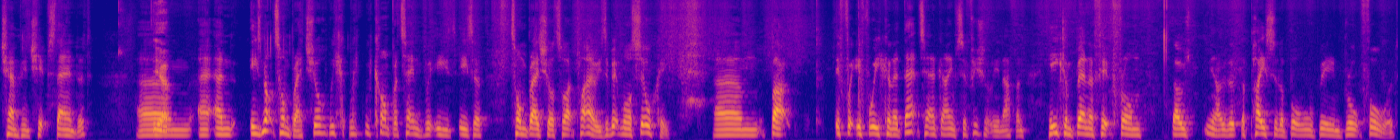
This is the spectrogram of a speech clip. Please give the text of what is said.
championship standard. Yeah. Um, a- and he's not Tom Bradshaw. We, we, we can't pretend he's, he's a Tom Bradshaw type player. He's a bit more silky. Um, but if we, if we can adapt our game sufficiently enough, and he can benefit from those, you know, the, the pace of the ball being brought forward,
